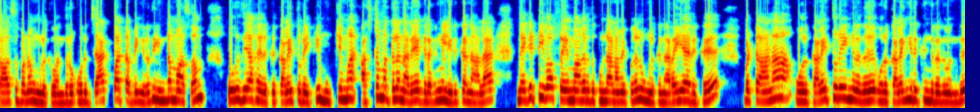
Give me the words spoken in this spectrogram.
காசு பணம் உங்களுக்கு வந்துடும் ஒரு ஜாக்பாட் அப்படிங்கிறது இந்த மாசம் உறுதியாக இருக்கு. கலைத்துறைக்கு முக்கியமா அஷ்டமத்துல நிறைய கிரகங்கள் இருக்கனால நெகட்டிவா ஃப்ரேம் ஆகிறதுக்கு உண்டான அமைப்புகள் உங்களுக்கு நிறைய இருக்கு. பட் ஆனா ஒரு கலைத்துறைங்கிறது ஒரு கலைஞருக்குங்கிறது வந்து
